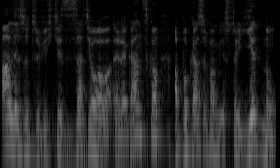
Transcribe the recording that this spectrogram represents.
ale rzeczywiście zadziałała elegancko, a pokażę wam jeszcze jedną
